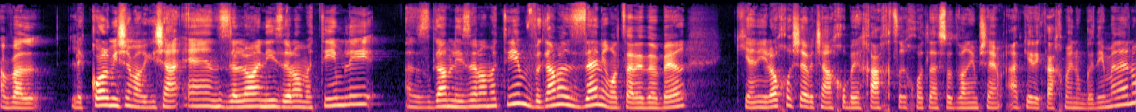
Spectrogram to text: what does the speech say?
אבל לכל מי שמרגישה, אין, זה לא אני, זה לא מתאים לי, אז גם לי זה לא מתאים, וגם על זה אני רוצה לדבר, כי אני לא חושבת שאנחנו בהכרח צריכות לעשות דברים שהם עד כדי כך מנוגדים אלינו.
